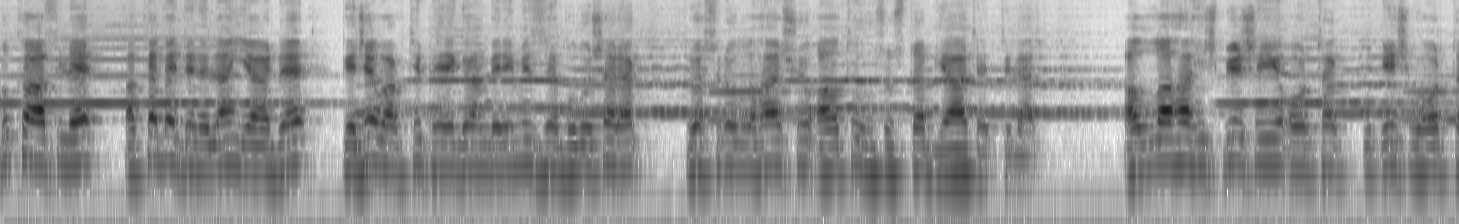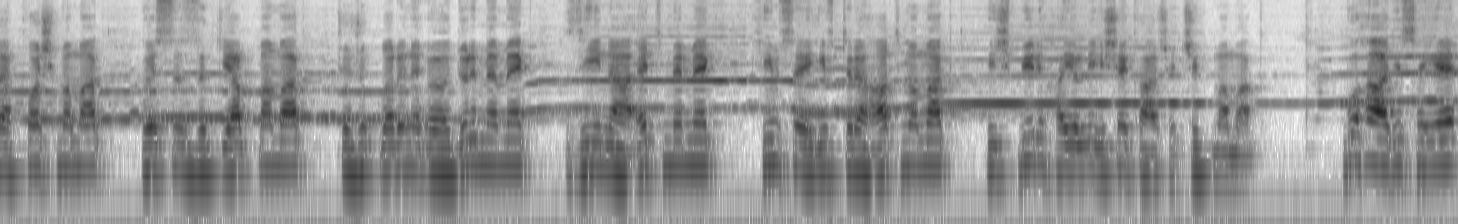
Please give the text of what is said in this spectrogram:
Bu kafile Akabe denilen yerde gece vakti peygamberimizle buluşarak Resulullah'a şu altı hususta biat ettiler. Allah'a hiçbir şeyi ortak, eş ve ortak koşmamak, hırsızlık yapmamak, çocuklarını öldürmemek, zina etmemek, kimseye iftira atmamak, hiçbir hayırlı işe karşı çıkmamak. Bu hadiseye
